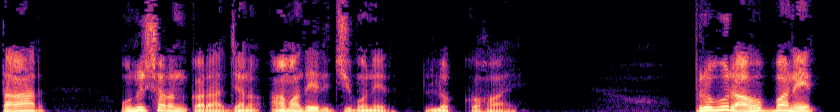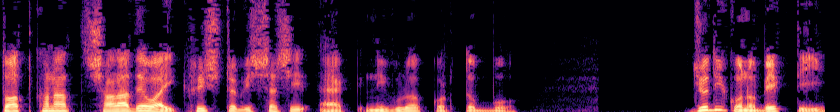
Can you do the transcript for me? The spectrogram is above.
তার অনুসরণ করা যেন আমাদের জীবনের লক্ষ্য হয়। প্রভুর আহ্বানে তৎক্ষণাৎ সাড়া দেওয়াই খ্রিস্ট বিশ্বাসীর এক নিগুড় কর্তব্য। যদি কোনো ব্যক্তি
